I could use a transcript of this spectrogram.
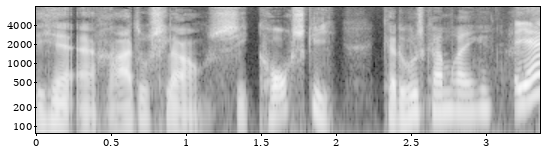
Det her er Radoslav Sikorski. Kan du huske ham, Rikke? Ja,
